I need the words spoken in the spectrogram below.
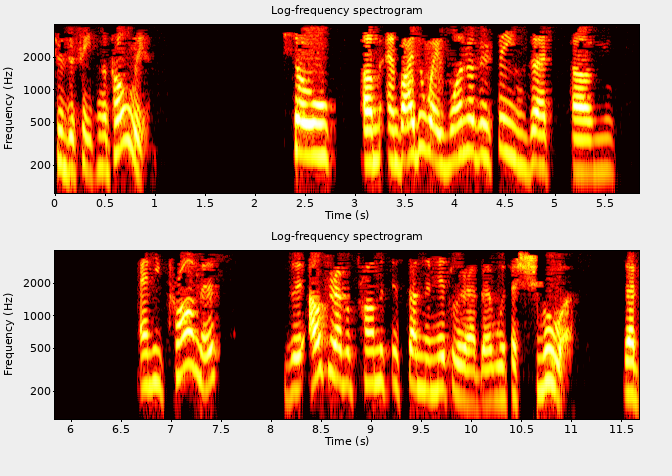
to defeat Napoleon. So, um, and by the way, one other thing that, um, and he promised, the Alter Rebbe promised his son, the Mittler Rebbe, with a shvua, that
